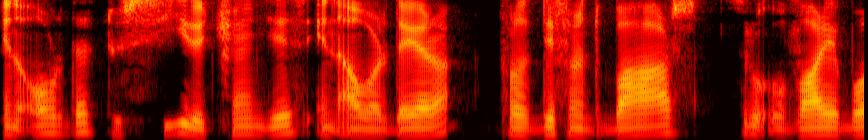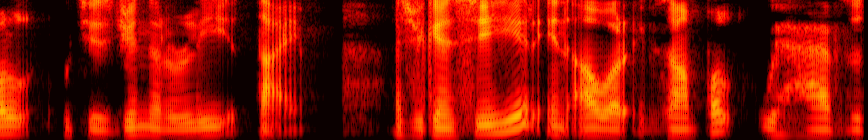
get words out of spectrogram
in order to see the changes in our data for the different bars through a variable which is generally time. As you can see here in our example we have the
